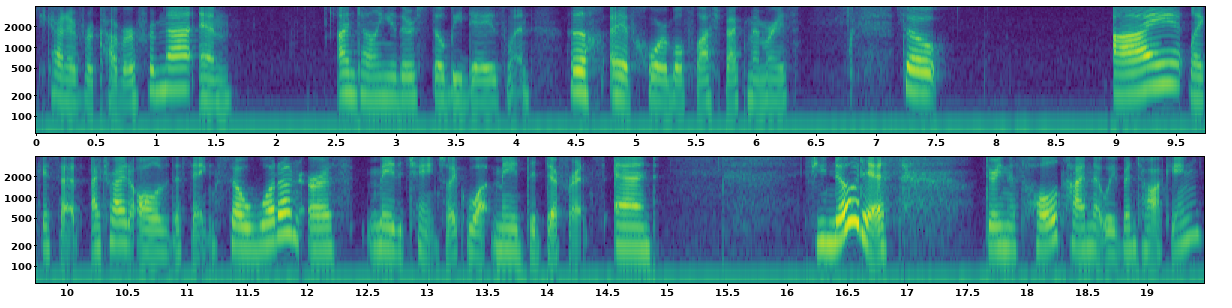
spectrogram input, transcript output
to kind of recover from that. And I'm telling you, there'll still be days when, ugh, I have horrible flashback memories. So, I, like I said, I tried all of the things. So, what on earth made the change? Like, what made the difference? And if you notice, during this whole time that we've been talking,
